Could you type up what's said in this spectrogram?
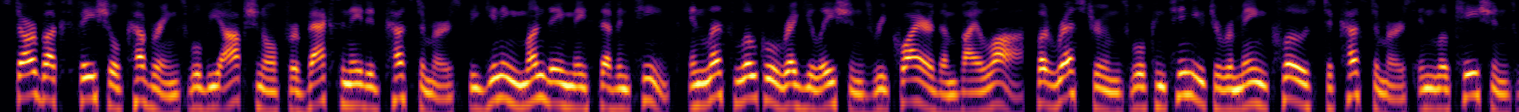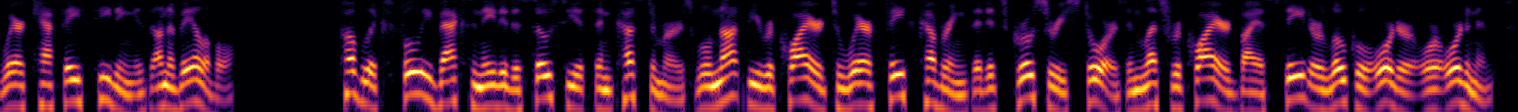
Starbucks facial coverings will be optional for vaccinated customers beginning Monday, May 17, unless local regulations require them by law, but restrooms will continue to remain closed to customers in locations where cafe seating is unavailable. Publix fully vaccinated associates and customers will not be required to wear face coverings at its grocery stores unless required by a state or local order or ordinance.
